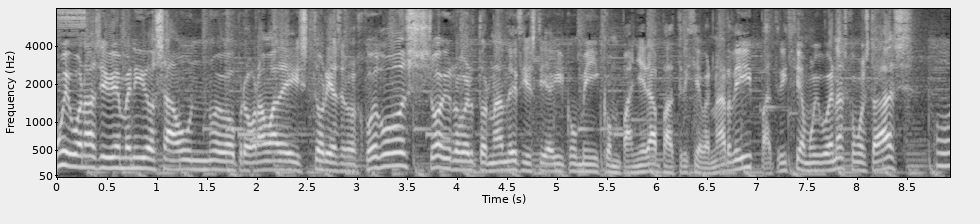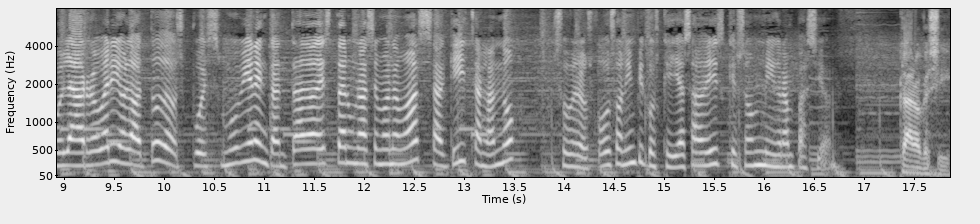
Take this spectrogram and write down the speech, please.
Muy buenas y bienvenidos a un nuevo programa de historias de los juegos. Soy Roberto Hernández y estoy aquí con mi compañera Patricia Bernardi. Patricia, muy buenas, ¿cómo estás? Hola Robert y hola a todos. Pues muy bien, encantada de estar una semana más aquí charlando sobre los Juegos Olímpicos, que ya sabéis que son mi gran pasión. Claro que sí.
